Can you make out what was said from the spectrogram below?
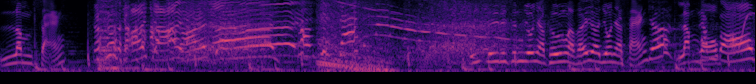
Lâm sản. Trời trời không chính xác. Đi, đi đi sinh vô nhà thương là phải ờ, vô nhà sản chứ. Lâm lâm bồn. Bồn.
